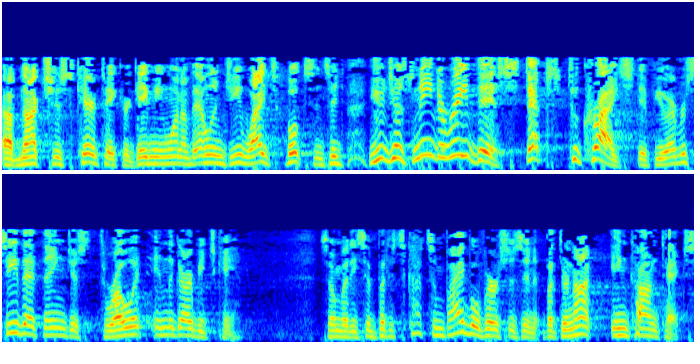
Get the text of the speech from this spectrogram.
obnoxious caretaker gave me one of Ellen G. White's books and said, You just need to read this Steps to Christ. If you ever see that thing, just throw it in the garbage can. Somebody said, but it's got some Bible verses in it, but they're not in context.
